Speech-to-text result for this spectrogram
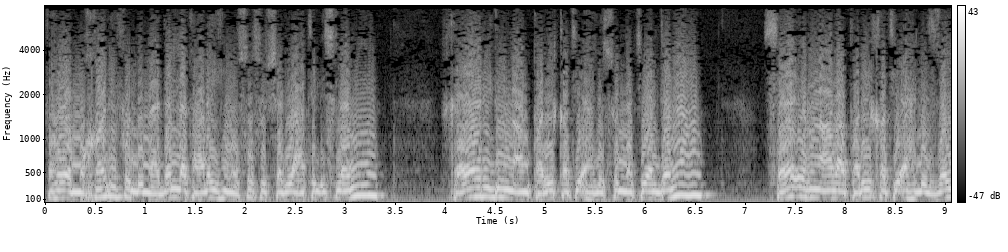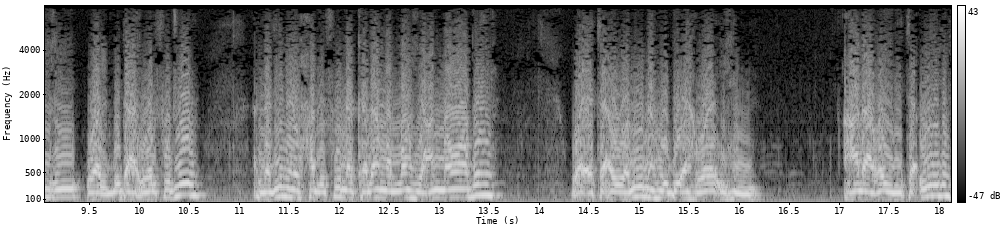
فهو مخالف لما دلت عليه نصوص الشريعة الإسلامية خارج عن طريقة أهل السنة والجماعة سائر على طريقة أهل الزيغ والبدع والفجور الذين يحرفون كلام الله عن مواضعه ويتأولونه بأهوائهم على غير تأويله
